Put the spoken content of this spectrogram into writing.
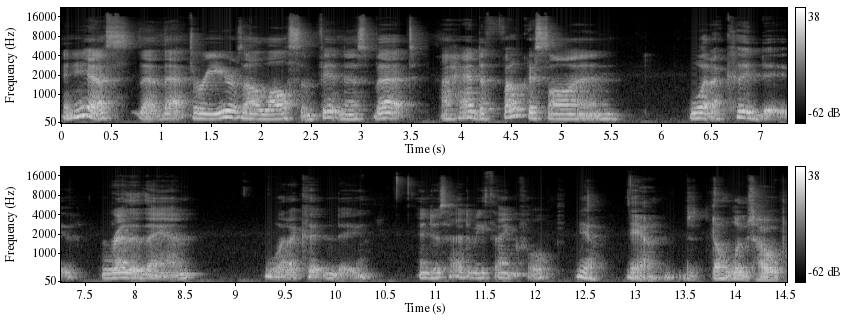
And yes, that, that three years I lost some fitness, but I had to focus on what I could do rather than what I couldn't do. And just had to be thankful. Yeah, yeah. Just don't lose hope.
